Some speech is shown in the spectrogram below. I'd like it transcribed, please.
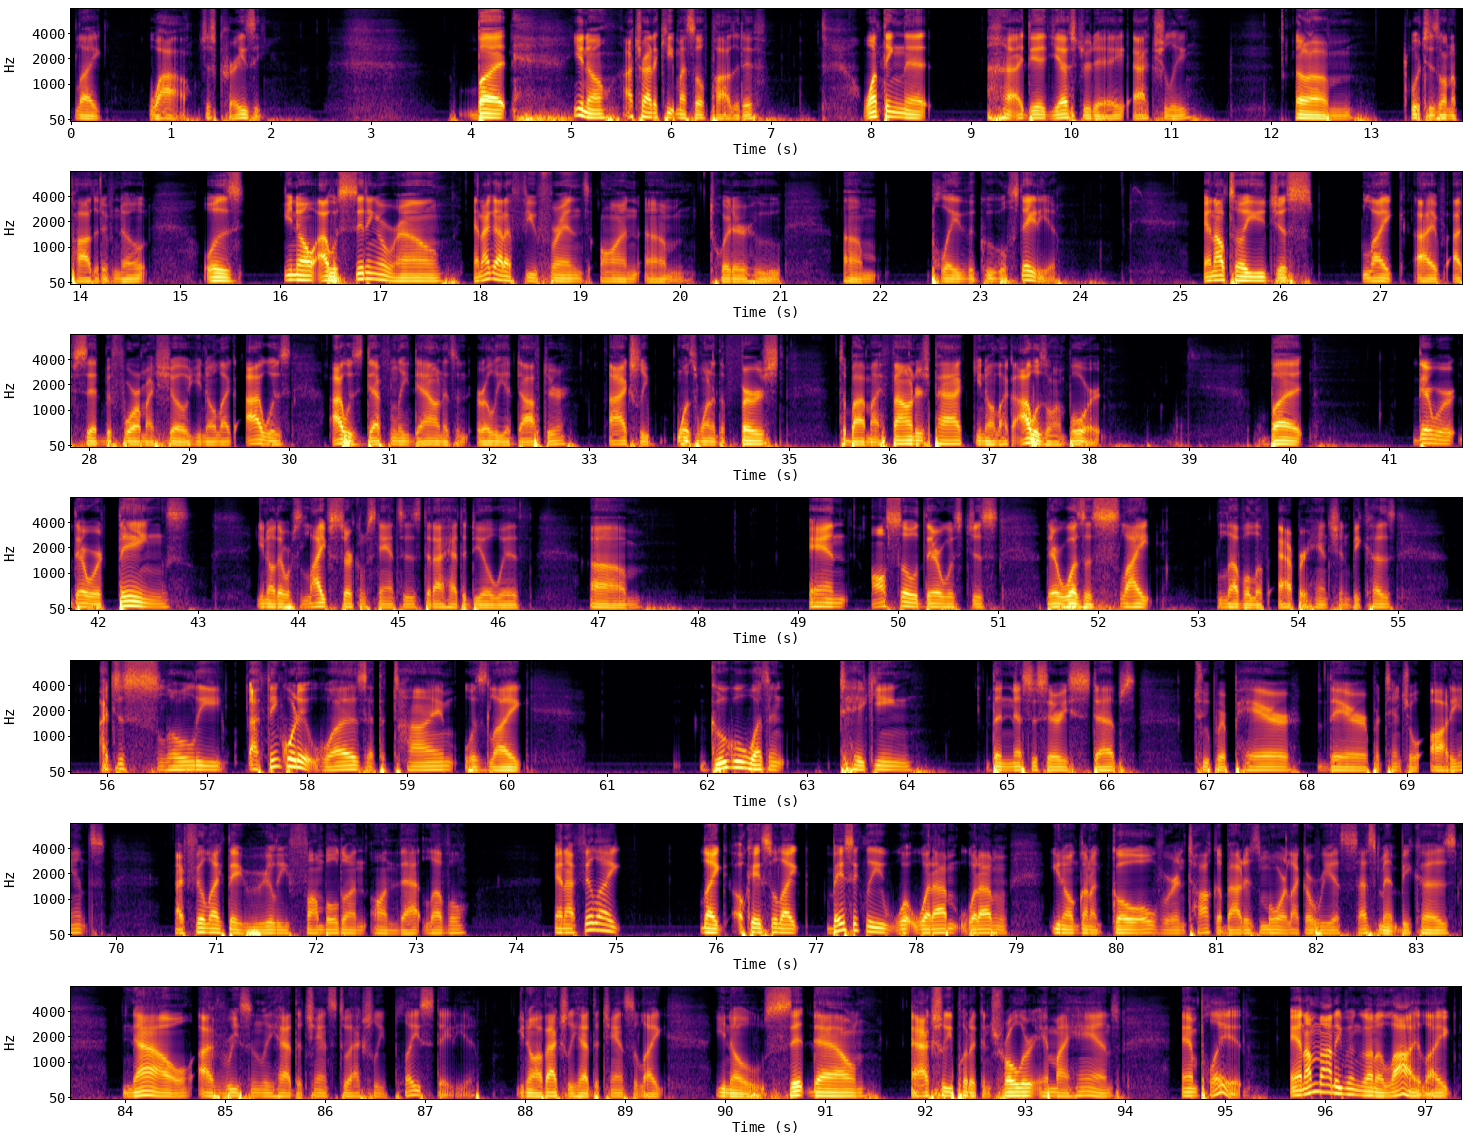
Like wow, just crazy. But you know, I try to keep myself positive. One thing that I did yesterday actually um which is on a positive note was you know, I was sitting around and I got a few friends on um, Twitter who um, play the Google Stadia. And I'll tell you just like I've I've said before on my show, you know, like I was I was definitely down as an early adopter. I actually was one of the first to buy my founders pack, you know, like I was on board. But there were there were things you know there was life circumstances that i had to deal with um and also there was just there was a slight level of apprehension because i just slowly i think what it was at the time was like google wasn't taking the necessary steps to prepare their potential audience I feel like they really fumbled on on that level. And I feel like like okay, so like basically what what I'm what I'm you know going to go over and talk about is more like a reassessment because now I've recently had the chance to actually play Stadia. You know, I've actually had the chance to like, you know, sit down, actually put a controller in my hands and play it. And I'm not even going to lie, like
